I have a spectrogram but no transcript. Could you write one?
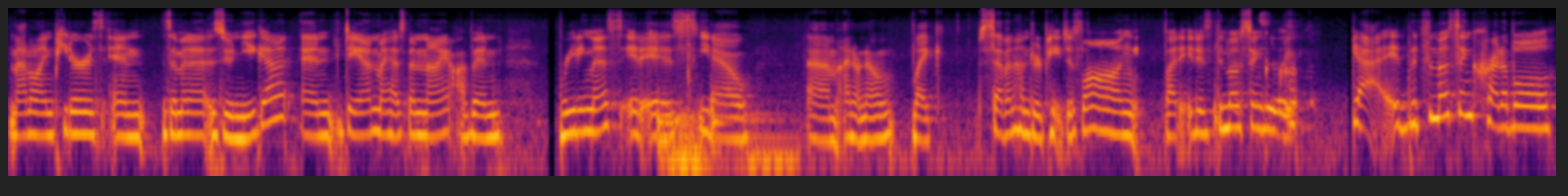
Madeline Peters, and Ximena Zuniga. And Dan, my husband, and I have been reading this. It is, you know, um, I don't know, like 700 pages long, but it is the most incredible. Yeah, it, it's the most incredible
